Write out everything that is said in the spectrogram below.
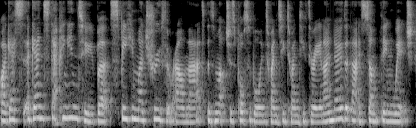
I guess, again, stepping into, but speaking my truth around that as much as possible in 2023. And I know that that is something which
